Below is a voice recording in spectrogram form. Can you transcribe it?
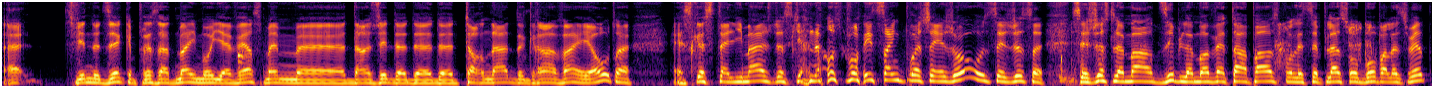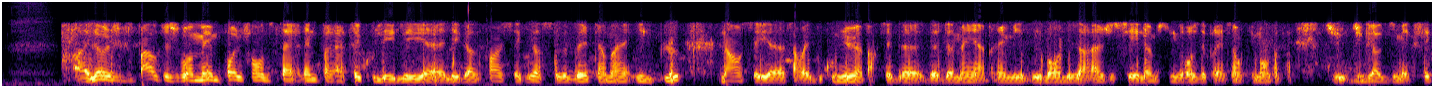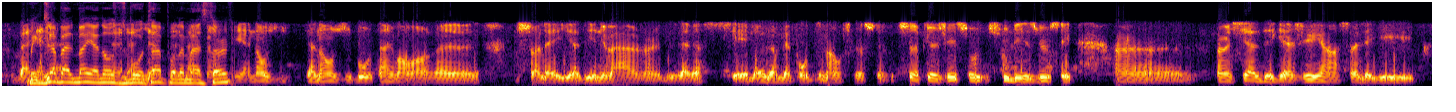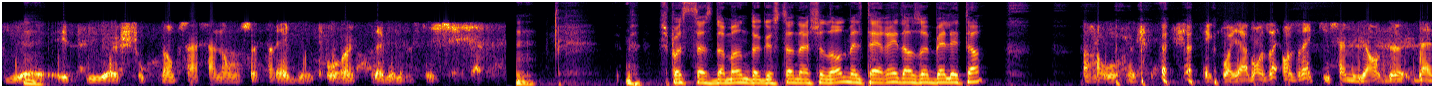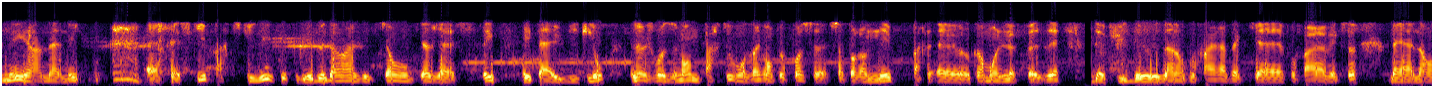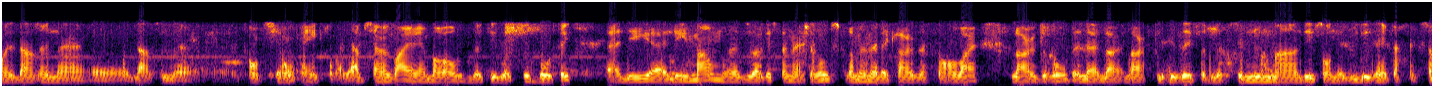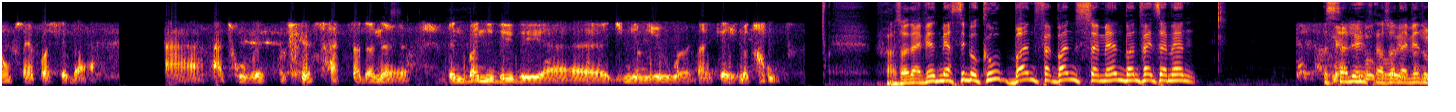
Euh, tu viens de nous dire que présentement, il mouille à verse, même euh, danger de, de, de tornades, de grands vents et autres. Est-ce que c'est à l'image de ce qu'il annonce pour les cinq prochains jours ou c'est juste c'est juste le mardi puis le mauvais temps passe pour laisser place au beau par la suite? Ah, là, je vous parle que je vois même pas le fond du terrain de pratique où les, les, euh, les golfeurs s'exercent. Ça veut dire comment il pleut. Non, c'est euh, ça va être beaucoup mieux à partir de, de demain après-midi. Bon, les orages ici et là, mais c'est une grosse dépression qui monte du, du golfe du Mexique. Ben, mais globalement, il annonce du beau temps pour le Masters. Il annonce, il annonce du beau temps. Il va y avoir euh, du soleil, des nuages, des averses ici et là, là mais pour dimanche, là, ce, que j'ai sous, sous les yeux, c'est un un ciel dégagé, ensoleillé et puis, euh, hmm. et puis euh, chaud. Donc, ça s'annonce très bien pour un très bon hmm. Je sais pas si ça se demande d'Augusta National, mais le terrain est dans un bel état? Oh, incroyable. On dirait, qu'il s'améliore d'année en année. Euh, ce qui est particulier, c'est que les deux dernières éditions que j'ai assistées étaient à huis clos. Là, je vois du monde partout. On dirait qu'on peut pas se, promener euh, comme on le faisait depuis deux ans. Il faut faire avec, euh, faut faire avec ça. Mais non, dans une, dans une condition incroyable. C'est un vert émeraude là, qui est de toute beauté. Euh, les, euh, les membres du Augusta National qui se promènent avec leur fond vert, leur leur, leur, plaisir, c'est de nous demander si on a vu des imperfections, puis c'est impossible à, à, trouver. ça, ça, donne euh, une bonne idée des, du milieu dans lequel je me trouve. François David, merci beaucoup. Bonne, bonne semaine, bonne fin de semaine. Salut, François David.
